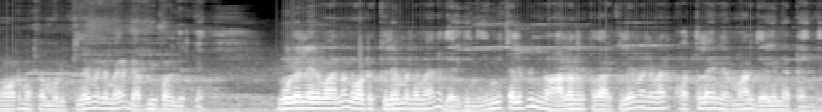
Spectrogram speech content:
నూట ముప్పై మూడు కిలోమీటర్ల మేర డబ్లింగ్ పనులు జరిగాయి. మూడో నిర్మాణం నూట కిలోమీటర్ల మేర జరిగింది. ఇన్ని కలిపి నాలుగు వందల పదహారు కిలోమీటర్ల మేర కొత్త లైన్ నిర్మాణం జరిగినట్టయింది.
